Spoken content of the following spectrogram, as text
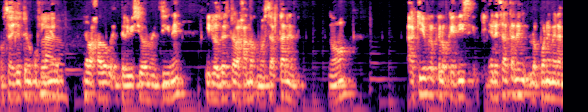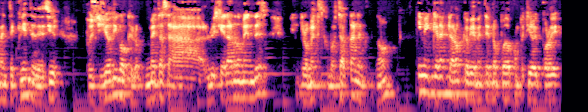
O sea, yo tengo compañeros claro trabajado en televisión o en cine y los ves trabajando como Star Talent, ¿no? Aquí yo creo que lo que dice, el Star Talent lo pone meramente cliente, de decir, pues si yo digo que lo metas a Luis Gerardo Méndez, lo metes como Star Talent, ¿no? Y me queda claro que obviamente no puedo competir hoy por hoy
